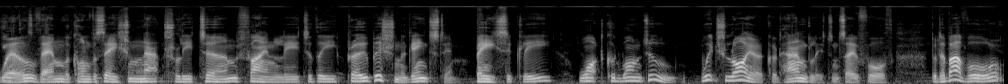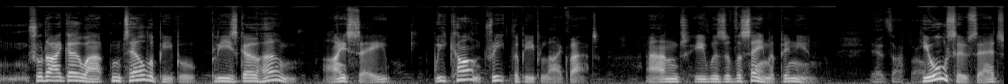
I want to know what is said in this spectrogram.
Well, then the conversation naturally turned finally to the prohibition against him. Basically, what could one do? Which lawyer could handle it, and so forth. But above all, should I go out and tell the people, please go home? I say, we can't treat the people like that. And he was of the same opinion. He also said,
